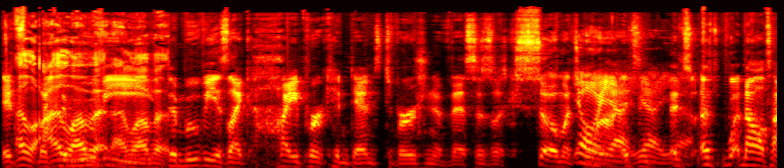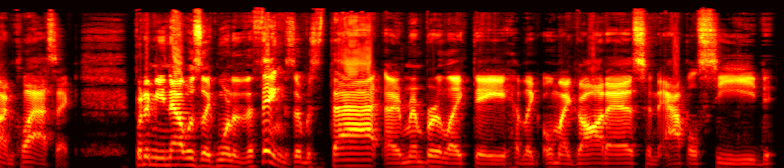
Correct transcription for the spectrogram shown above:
it's. I- like I the love it. movie, I love it. The movie is like hyper condensed version of this. Is like so much Oh, more. yeah, it's, yeah, yeah. It's, it's an all time classic. But I mean, that was like one of the things. There was that. I remember like they had like Oh My Goddess and Appleseed,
